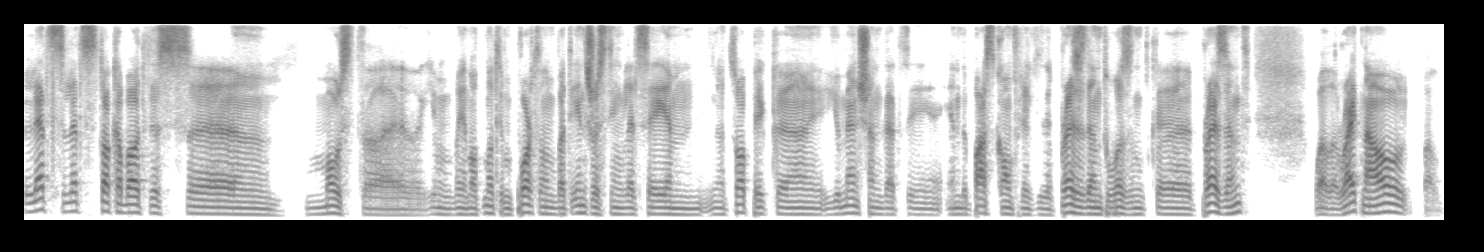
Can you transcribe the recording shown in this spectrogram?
let's let's talk about this uh, most uh, not not important but interesting let's say um, topic uh, you mentioned that in the past conflict the president wasn't uh, present well, right now, well,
